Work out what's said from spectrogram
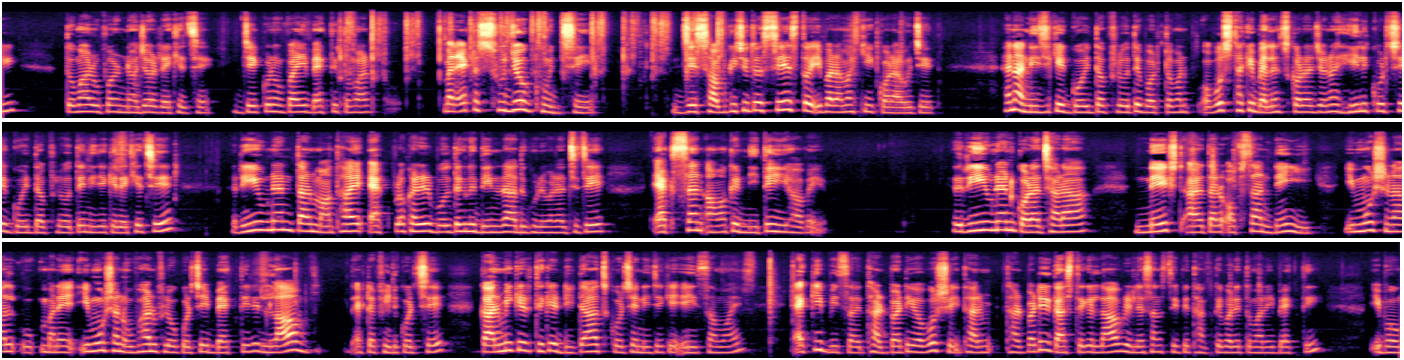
তোমার উপর নজর রেখেছে যে কোনো উপায়ে ব্যক্তি তোমার মানে একটা সুযোগ খুঁজছে যে সব কিছু তো শেষ, তো এবার আমার কি করা উচিত? হ্যাঁ না? নিজেকে গৈদা ফ্লোতে বর্তমান অবস্থাকে ব্যালেন্স করার জন্য হিল করছে গৈদা ফ্লোতে, নিজেকে রেখেছে। রিউনিয়ন তার মাথায় এক প্রকারের বলতে গেলে দিন রাত ঘুরে বেড়াচ্ছে যে অ্যাকশান আমাকে নিতেই হবে। রিউনিয়ন করা ছাড়া নেক্সট আর তার অপশান নেই। ইমোশনাল মানে ইমোশন ওভারফ্লো করছে এই ব্যক্তির লাভ একটা ফিল করছে। কার্মিকের থেকে ডিটাচ করছে নিজেকে এই সময়। একই বিষয় থার্ড পার্টি অবশ্যই। থার্ড পার্টির কাছ থেকে লাভ রিলেশনশিপে থাকতে পারে তোমার এই ব্যক্তি এবং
